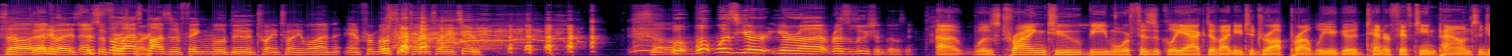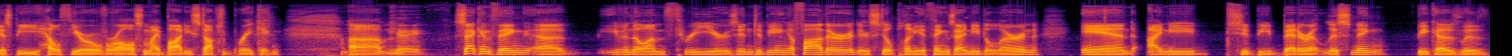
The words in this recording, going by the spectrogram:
So, That- anyways, that's this the is the first last part. positive thing we'll do in 2021, and for most of 2022. so, Well, what was your your uh, resolution, though? Zach? uh, was trying to be more physically active. I need to drop probably a good 10 or 15 pounds and just be healthier overall so my body stops breaking. Um, Okay. Second thing, uh, even though I'm three years into being a father, there's still plenty of things I need to learn. And I need to be better at listening because with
